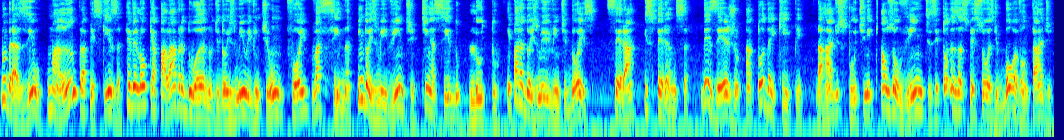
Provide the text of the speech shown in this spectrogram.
No Brasil, uma ampla pesquisa revelou que a palavra do ano de 2021 foi vacina. Em 2020 tinha sido luto e para 2022 será esperança. Desejo a toda a equipe da Rádio Sputnik, aos ouvintes e todas as pessoas de boa vontade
